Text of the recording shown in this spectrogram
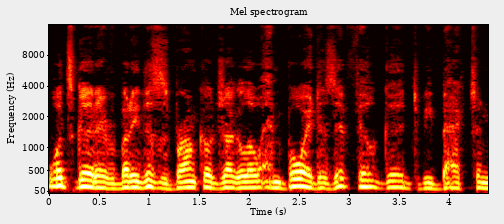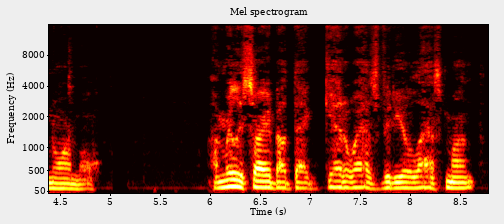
What's good, everybody? This is Bronco Juggalo, and boy, does it feel good to be back to normal. I'm really sorry about that ghetto ass video last month.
